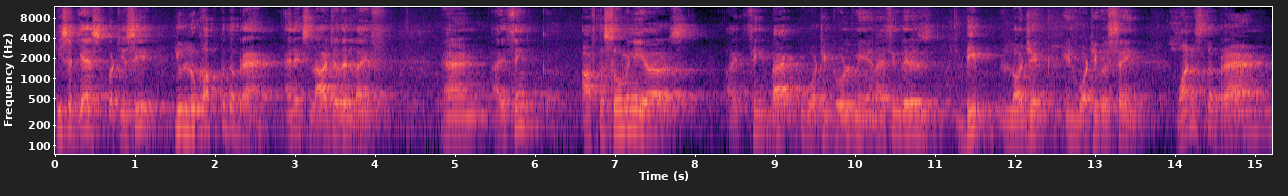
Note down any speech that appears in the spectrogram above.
He said, yes, but you see, you look up to the brand, and it's larger than life. And I think after so many years, I think back to what he told me, and I think there is deep logic in what he was saying. Once the brand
